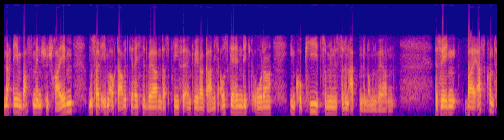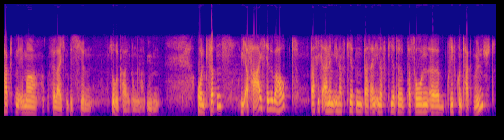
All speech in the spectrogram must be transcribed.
nachdem, was Menschen schreiben, muss halt eben auch damit gerechnet werden, dass Briefe entweder gar nicht ausgehändigt oder in Kopie zumindest zu den Akten genommen werden. Deswegen bei Erstkontakten immer vielleicht ein bisschen Zurückhaltung üben. Und viertens, wie erfahre ich denn überhaupt, dass ich einem Inhaftierten, dass eine inhaftierte Person äh, Briefkontakt wünscht?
